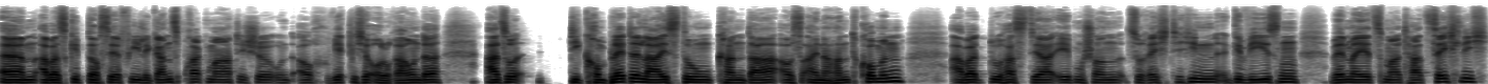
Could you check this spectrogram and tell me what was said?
Ähm, aber es gibt auch sehr viele ganz pragmatische und auch wirkliche Allrounder. Also die komplette Leistung kann da aus einer Hand kommen. Aber du hast ja eben schon zu Recht hingewiesen, wenn man jetzt mal tatsächlich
